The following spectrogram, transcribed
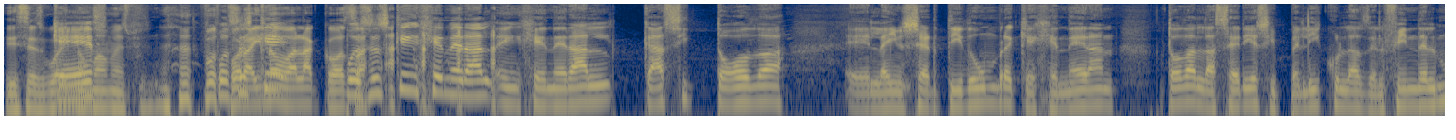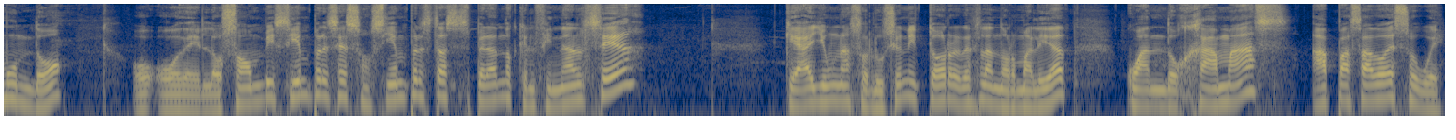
Y dices, güey, ¿Qué no es? mames. pues, Pues por ahí que- no va la cosa. Pues es que en general, en general, casi toda eh, la incertidumbre que generan todas las series y películas del fin del mundo o, o de los zombies, siempre es eso, siempre estás esperando que el final sea que haya una solución y todo regrese a la normalidad, cuando jamás ha pasado eso, güey.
